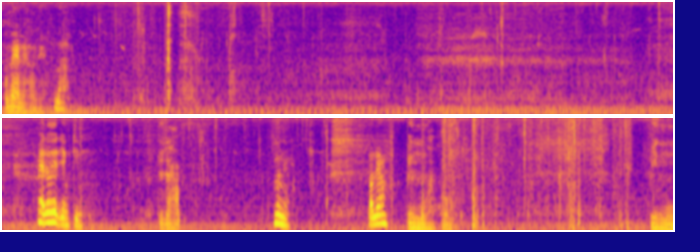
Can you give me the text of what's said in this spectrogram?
พ่อแม่นนะครับเนี่ยบ่แม่ได้เห็ดหยังกิน จุจะครับมื้อเนี่ยตอนแรกปิ้งหมูครับผมปิ้งหมู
